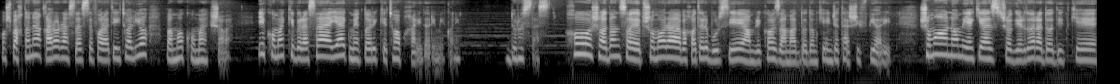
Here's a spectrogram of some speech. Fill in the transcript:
خوشبختانه قرار است از سفارت ایتالیا و ما کمک شود. این کمک که برسه یک مقداری کتاب خریداری می‌کنیم. درست است. خب شادان صاحب شما را به خاطر بورسیه امریکا زحمت دادم که اینجا تشریف بیارید. شما نام یکی از شاگردا را دادید که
